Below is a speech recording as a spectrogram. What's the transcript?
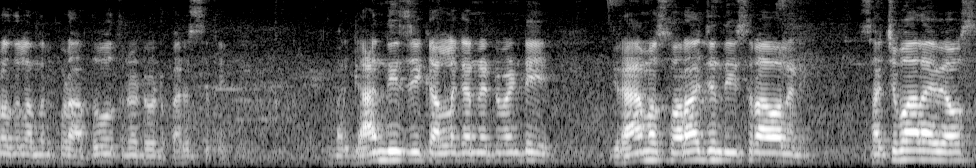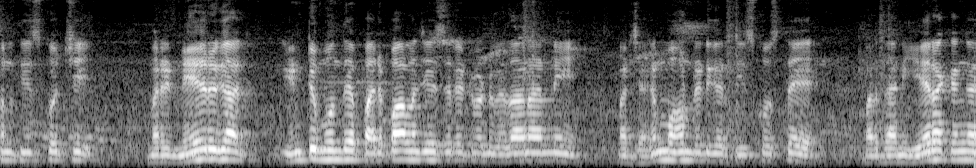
ప్రజలందరూ కూడా అర్థమవుతున్నటువంటి పరిస్థితి. మరి గాంధీజీ కళ్ళకన్నటువంటి గ్రామ స్వరాజ్యం తీసుకురావాలని సచివాలయ వ్యవస్థను తీసుకొచ్చి మరి నేరుగా ఇంటి ముందే పరిపాలన చేసేటటువంటి విధానాన్ని మరి జగన్మోహన్ రెడ్డి గారు తీసుకొస్తే మరి దాన్ని ఏ రకంగా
